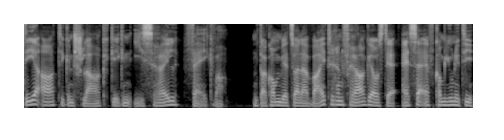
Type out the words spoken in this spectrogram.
derartigen Schlag gegen Israel fähig war. Und da kommen wir zu einer weiteren Frage aus der SRF-Community.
